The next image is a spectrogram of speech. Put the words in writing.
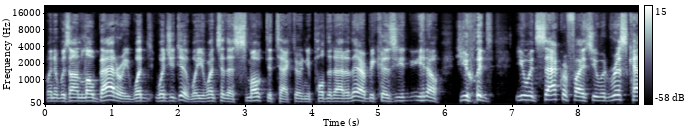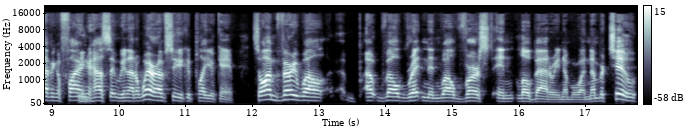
when it was on low battery, what what'd you do? Well, you went to the smoke detector and you pulled it out of there because you you know you would you would sacrifice, you would risk having a fire in your house that we're not aware of, so you could play your game. So I'm very well, uh, well written and well versed in low battery. Number one. Number two,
